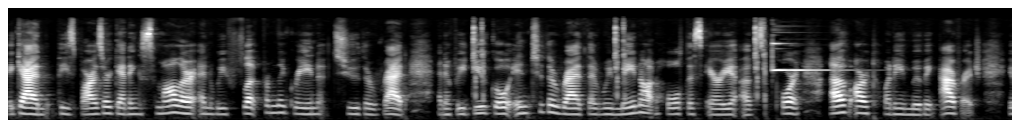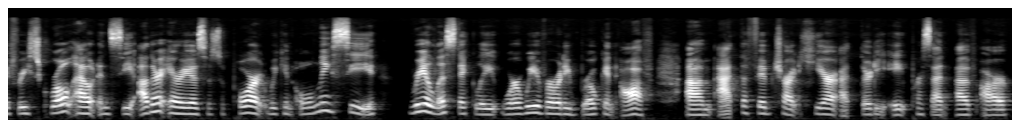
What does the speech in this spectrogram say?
again, these bars are getting smaller and we flip from the green to the red. And if we do go into the red, then we may not hold this area of support of our 20 moving average. If we scroll out and see other areas of support, we can only see realistically, where we've already broken off um, at the fib chart here at 38% of our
